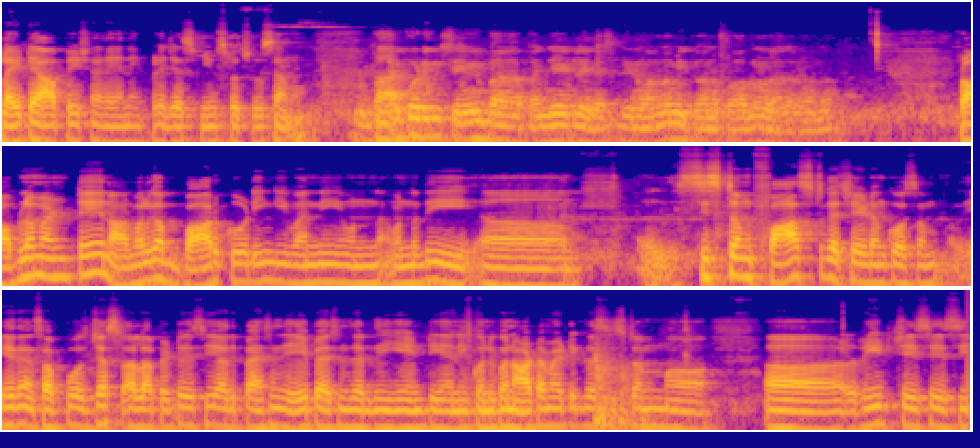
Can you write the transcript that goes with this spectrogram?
ఫ్లైటే ఆపేశాయని ఇప్పుడే జస్ట్ న్యూస్‌లో చూసాము. ఏమీ పనిచేయట్లేదు! దీనివల్ల మీకు ప్రాబ్లం అంటే నార్మల్‌గా బార్ కోడింగ్ ఇవన్నీ ఉన్న ఉన్నది సిస్టమ్ ఫాస్ట్‌గా చేయడం కోసం. ఏదైనా సపోజ్ జస్ట్ అలా పెట్టేసి అది ప్యాసింజర్ ఏ ప్యాసింజర్‌ది ఏంటి అని కొన్ని కొన్ని ఆటోమేటిక్‌గా సిస్టమ్ రీడ్ చేసేసి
